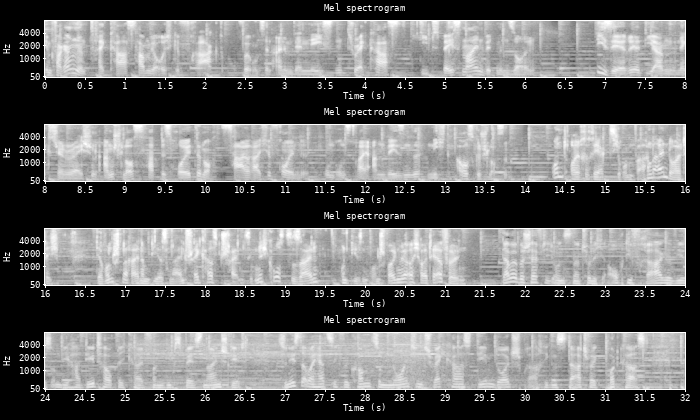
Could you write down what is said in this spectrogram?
Im vergangenen Trackcast haben wir euch gefragt, ob wir uns in einem der nächsten Trackcasts Deep Space Nine widmen sollen. Die Serie, die an The Next Generation anschloss, hat bis heute noch zahlreiche Freunde und uns drei Anwesende nicht ausgeschlossen. Und eure Reaktionen waren eindeutig. Der Wunsch nach einem DS9-Trackcast scheint ziemlich groß zu sein und diesen Wunsch wollen wir euch heute erfüllen. Dabei beschäftigt uns natürlich auch die Frage, wie es um die HD-Tauglichkeit von Deep Space Nine steht. Zunächst aber herzlich willkommen zum neunten Trackcast, dem deutschsprachigen Star Trek Podcast.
